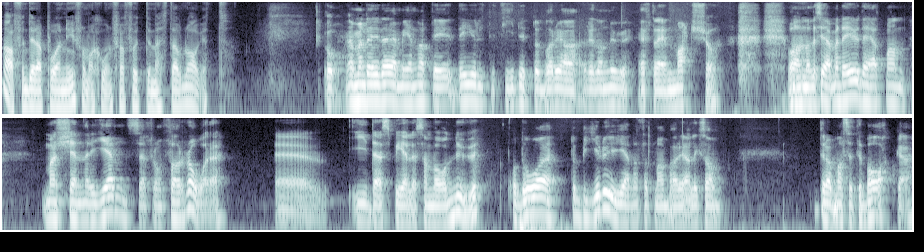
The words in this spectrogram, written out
ja, fundera på en ny formation för att få ut det mesta av laget. Oh, ja, men det är det jag menar, att det, det är ju lite tidigt att börja redan nu efter en match och, och Mm. analysera. Men det är ju det att man, man känner igen sig från förra året eh, i det spelet som var nu. Och då, då blir det ju genast att man börjar liksom drömma sig tillbaka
